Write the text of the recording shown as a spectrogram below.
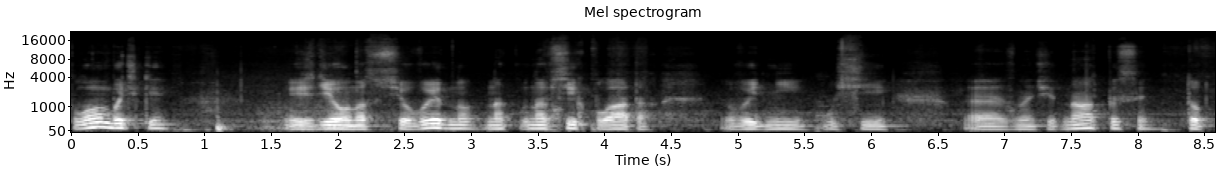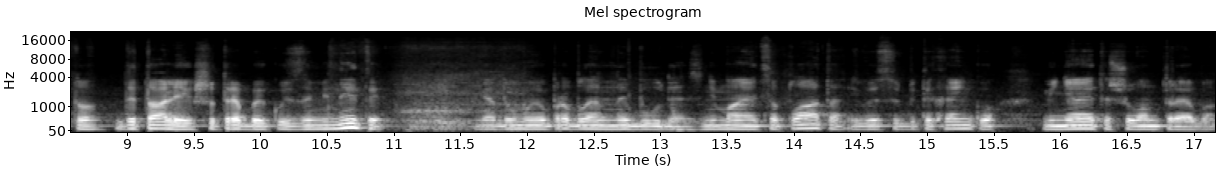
пломбочки. Везде у нас все видно на, на всіх платах. Видні усі е, значить, надписи. Тобто деталі, якщо треба якусь замінити, я думаю, проблем не буде. Знімається плата і ви собі тихенько міняєте, що вам треба.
